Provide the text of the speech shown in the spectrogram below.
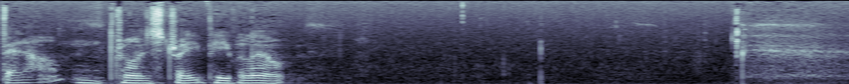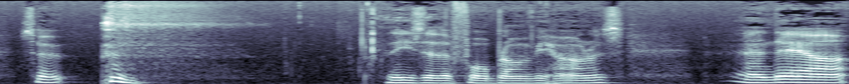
fed up and try and straighten people out. So these are the four Brahmaviharas, and they are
